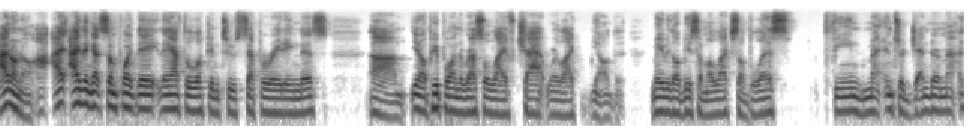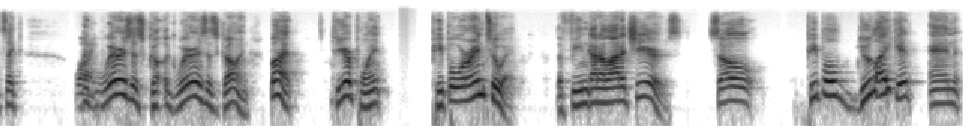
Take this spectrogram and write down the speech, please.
I don't know. I, I think at some point they they have to look into separating this. Um, you know, people on the Wrestle Life chat were like, you know, the, maybe there'll be some Alexa Bliss fiend intergender match. It's like, Why? like where is this go? Like, where is this going? But to your point, people were into it. The fiend got a lot of cheers, so people do like it, and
